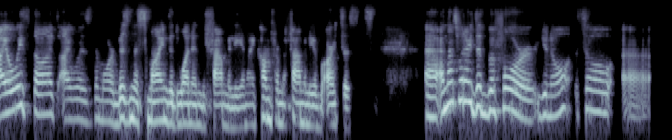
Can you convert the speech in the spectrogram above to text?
I always thought I was the more business minded one in the family, and I come from a family of artists. Uh, and that's what I did before, you know. So uh,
